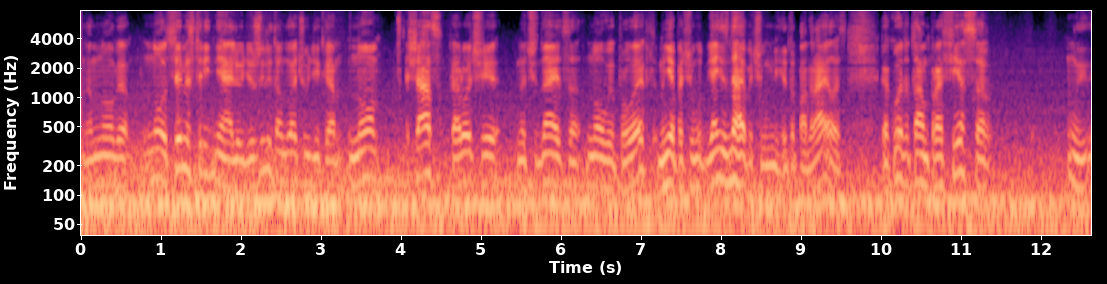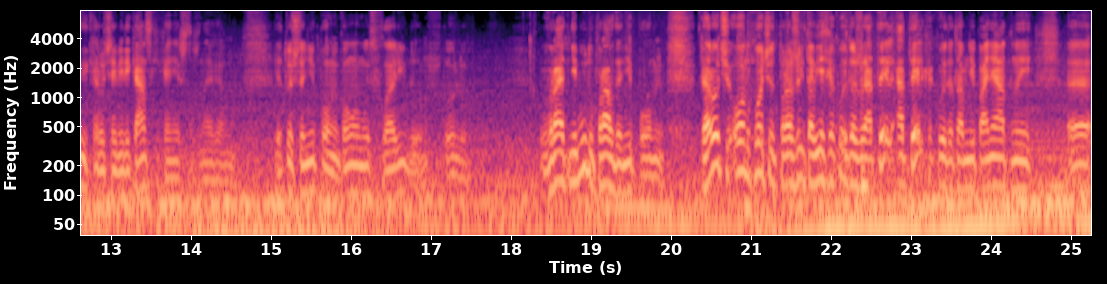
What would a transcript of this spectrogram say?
намного. Но 73 дня люди жили, там два чудика. Но сейчас, короче, начинается новый проект. Мне почему я не знаю, почему мне это понравилось. Какой-то там профессор, ну, и, короче, американский, конечно же, наверное. Я точно не помню, по-моему, из Флориды, что ли. Врать не буду, правда не помню. Короче, он хочет прожить, там есть какой-то же отель, отель какой-то там непонятный э,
